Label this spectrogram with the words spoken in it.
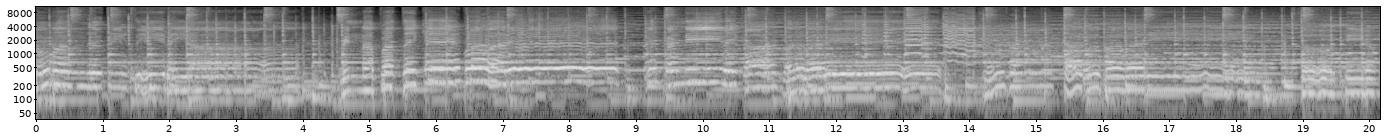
சுமந்து தீர்த்தீரையா? விண்ணப்பத்தை கேட்பவரே என் கண்ணீரை காண்பவரே சுகம் தருபவரே. ஸ்தோத்திரம்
